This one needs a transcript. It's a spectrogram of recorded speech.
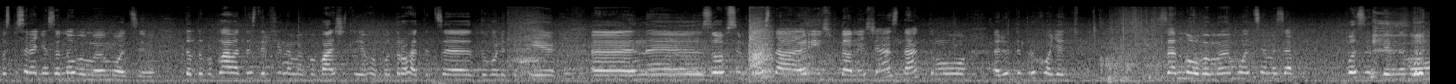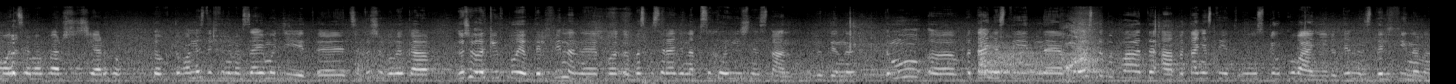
безпосередньо за новими емоціями. Тобто поплавати з дельфінами, побачити його, потрогати це доволі таки е, не зовсім проста річ в даний час. Так тому люди приходять за новими емоціями, за позитивними емоціями в першу чергу. Тобто вони з дельфінами взаємодіють. Е, Це дуже велика, дуже великий вплив дельфіна не по- безпосередньо на психологічний стан людини. Тому е, питання стоїть не просто поплавати, а питання стоїть у спілкуванні людини з дельфінами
